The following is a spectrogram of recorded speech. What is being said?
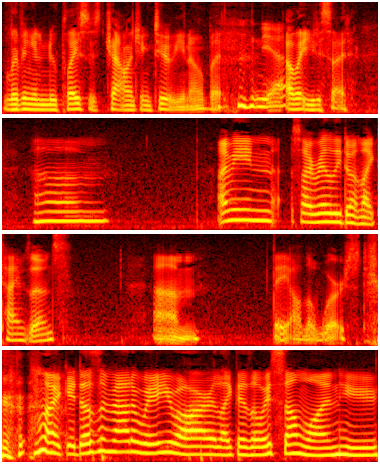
living in a new place is challenging too you know but yeah. i'll let you decide Um, I mean, so I really don't like time zones. Um, they are the worst. like it doesn't matter where you are. Like there's always someone who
